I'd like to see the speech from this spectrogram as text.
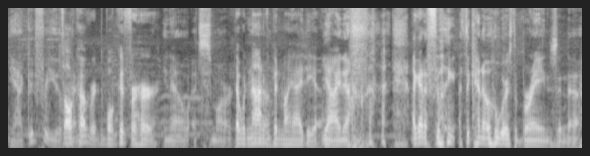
Yeah, good for you. It's all covered. Well, good for her. You know, it's smart. That would you not know? have been my idea. Yeah, I know. I got a feeling. I think I know who wears the brains, and uh,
